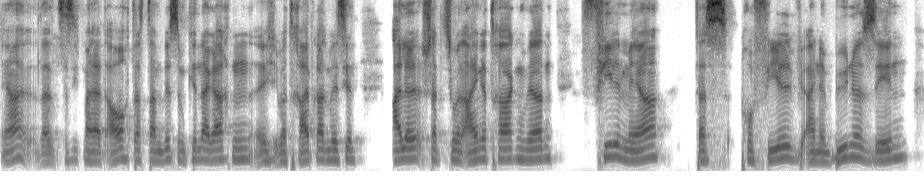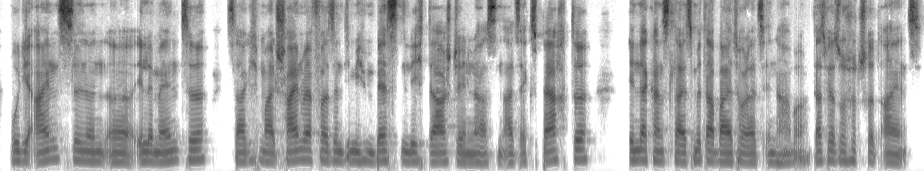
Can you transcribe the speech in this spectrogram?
Ja, das, das, sieht man halt auch, dass dann bis zum Kindergarten, ich übertreibe gerade ein bisschen, alle Stationen eingetragen werden. Vielmehr das Profil wie eine Bühne sehen, wo die einzelnen äh, Elemente, sage ich mal, Scheinwerfer sind, die mich im besten Licht dastehen lassen, als Experte in der Kanzlei, als Mitarbeiter oder als Inhaber. Das wäre so Schritt eins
